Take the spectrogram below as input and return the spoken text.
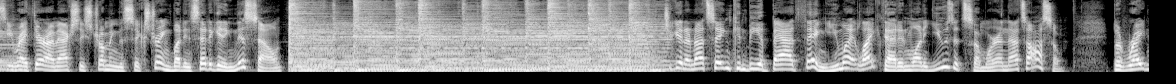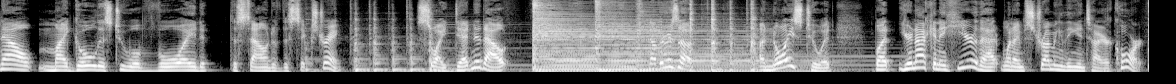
See, right there, I'm actually strumming the sixth string, but instead of getting this sound, which again, I'm not saying can be a bad thing. You might like that and want to use it somewhere, and that's awesome. But right now, my goal is to avoid the sound of the sixth string. So I deaden it out. Now, there is a, a noise to it, but you're not going to hear that when I'm strumming the entire chord.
